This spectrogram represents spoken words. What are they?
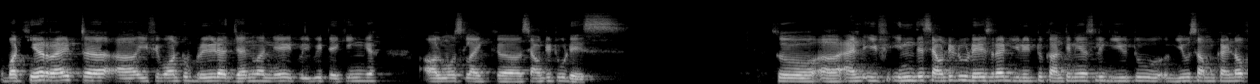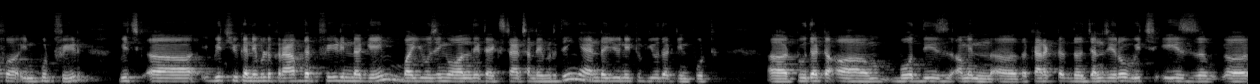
but here right uh, uh, if you want to breed a gen 1a it will be taking almost like uh, 72 days. So uh, and if in the 72 days right you need to continuously give to give some kind of uh, input feed which uh, which you can able to craft that feed in the game by using all the text stats and everything and you need to give that input to that um, both these i mean uh, the character the gen zero which is uh, uh,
